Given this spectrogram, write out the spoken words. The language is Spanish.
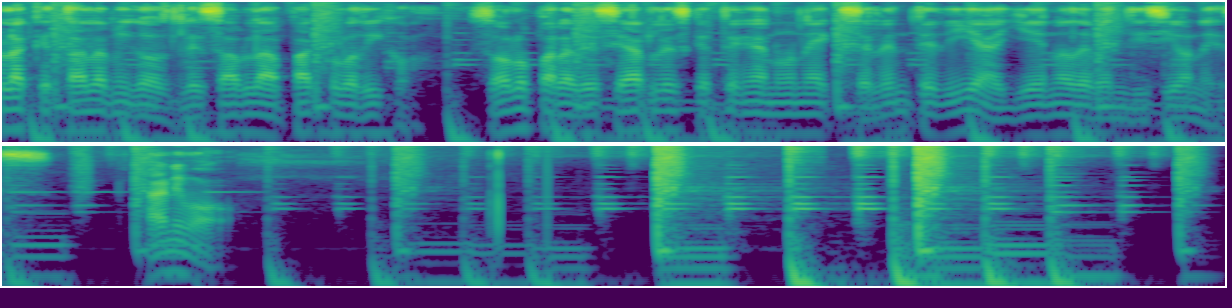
Hola, ¿qué tal amigos? Les habla Paco lo dijo, solo para desearles que tengan un excelente día lleno de bendiciones. ánimo.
